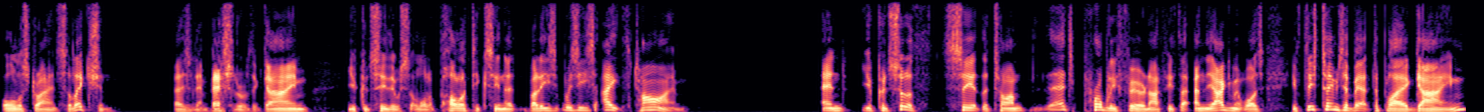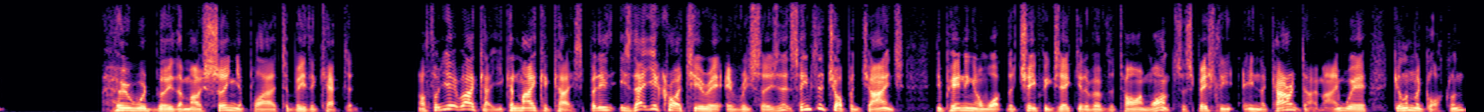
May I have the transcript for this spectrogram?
All Australian selection as an ambassador of the game. You could see there was a lot of politics in it, but it was his eighth time. And you could sort of see at the time that's probably fair enough. If and the argument was, if this team's about to play a game, who would be the most senior player to be the captain? I thought, yeah, okay, you can make a case. But is, is, that your criteria every season? It seems to chop and change depending on what the chief executive of the time wants, especially in the current domain where Gillon McLachlan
